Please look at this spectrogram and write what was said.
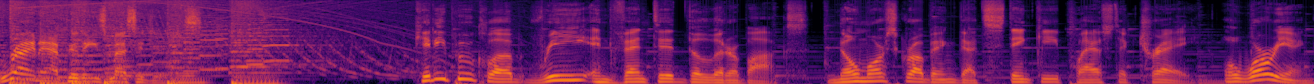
right after these messages. Kitty Poo Club reinvented the litter box. No more scrubbing that stinky plastic tray or worrying,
